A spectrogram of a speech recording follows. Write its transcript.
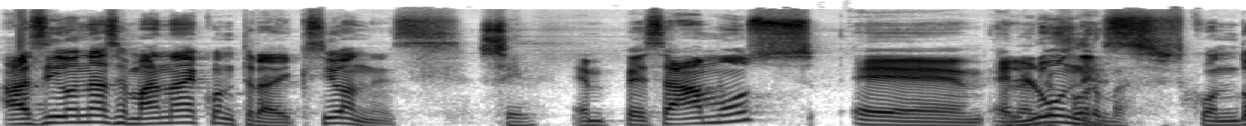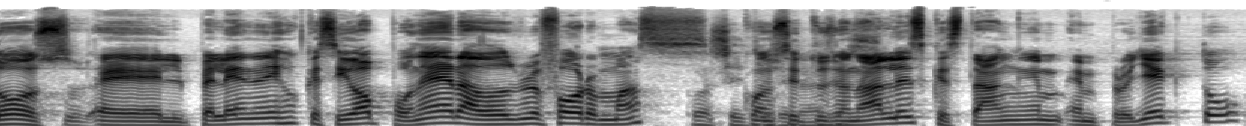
ha sido una semana de contradicciones. Sí. Empezamos eh, el lunes con dos. el PLN dijo que se iba a oponer a dos reformas constitucionales, que están en, en proyecto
